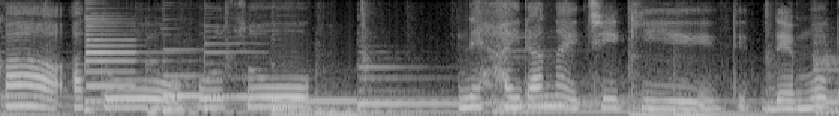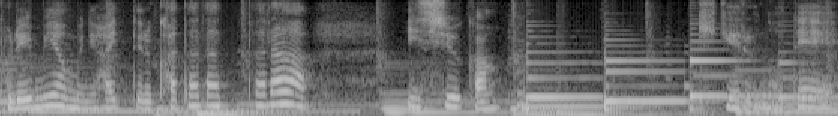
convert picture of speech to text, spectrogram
かあと放送ね入らない地域でもプレミアムに入ってる方だったら1週間聞けるので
